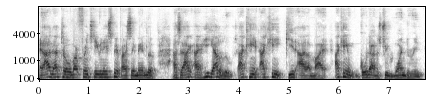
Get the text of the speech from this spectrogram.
And I, I told my friend Stephen A. Smith, I said, man, look, I said, I, I, he got to lose. I can't, I can't get out of my, I can't go down the street wondering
